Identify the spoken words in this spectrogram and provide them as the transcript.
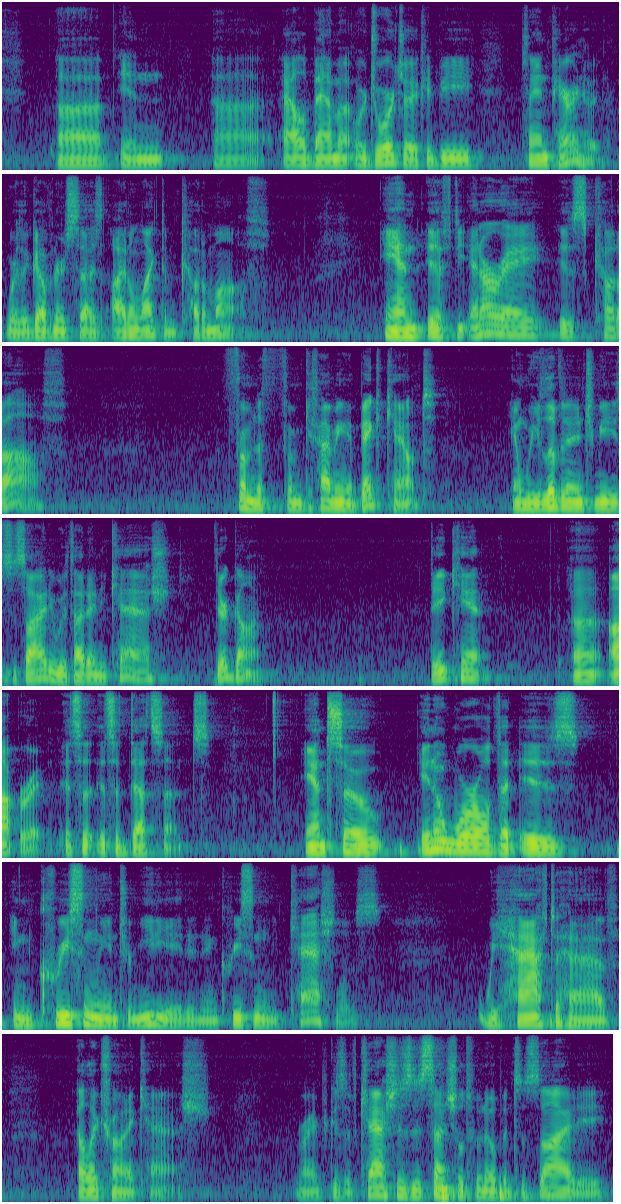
uh, in uh, Alabama or Georgia, it could be Planned Parenthood, where the governor says, I don't like them, cut them off. And if the NRA is cut off from, the, from having a bank account, and we live in an intermediate society without any cash, they're gone. They can't uh, operate. It's a, it's a death sentence. And so in a world that is increasingly intermediated and increasingly cashless, we have to have electronic cash, right? Because if cash is essential to an open society,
